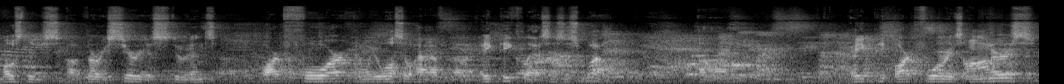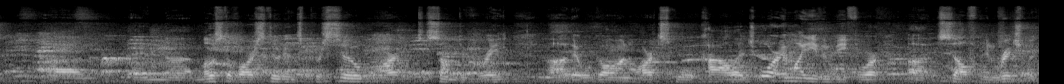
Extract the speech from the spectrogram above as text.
mostly uh, very serious students. Art 4, and we also have uh, AP classes as well. Uh, AP, Art 4 is honors, most of our students pursue art to some degree. Uh, they will go on art school, college, or it might even be for uh, self-enrichment.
